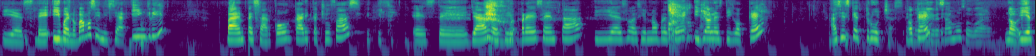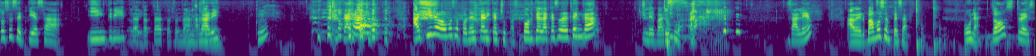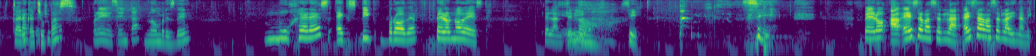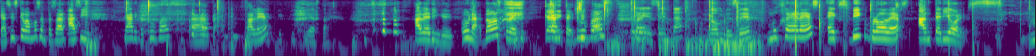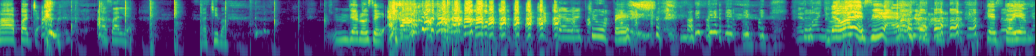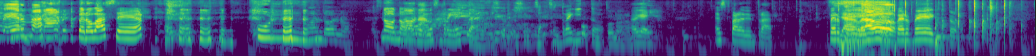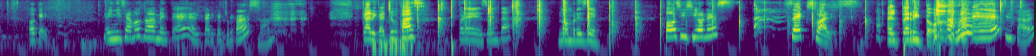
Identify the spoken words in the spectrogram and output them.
Y este, y bueno, vamos a iniciar. Ingrid va a empezar con Cari Cachufas. Este, ya lo decir, presenta y eso va a decir nombres de, y yo les digo qué. Así es que truchas, ¿ok? ¿Nos regresamos o va? No, y entonces empieza Ingrid, ta, ta, ta, ta, ta, ta, Cari. ¿Qué? Aquí le vamos a poner Cari Cachupas, porque la que se detenga le va a chupar. ¿Sale? A ver, vamos a empezar. Una, dos, tres. Caricachupas. Presenta. Nombres de. Mujeres ex Big Brother, pero no de este. Del anterior. No. Sí. Sí. Pero ah, ese va a ser la, esa va a ser la dinámica. Así es que vamos a empezar así. Cari Cachufas. ta, ta. ¿Sale? Ya está. A ver, Ingrid. Una, dos, tres. Caricachupas. Presenta. Nombres de. Mujeres ex Big Brothers anteriores. Mapacha. Azalia. La chiva. Ya no sé. Que le chupe. Es maño. Debo decir que estoy enferma. Pero va a ser un. Fondo no. No, no, No, nada más traguito. Es un traguito. Ok. es para adentrar. Perfecto, bravo. perfecto. Ok. Iniciamos nuevamente el Caricachupas. Caricachupas. Presenta. Nombres de. Posiciones sexuales. El perrito. ¿Eh? ¿Sí sabe?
